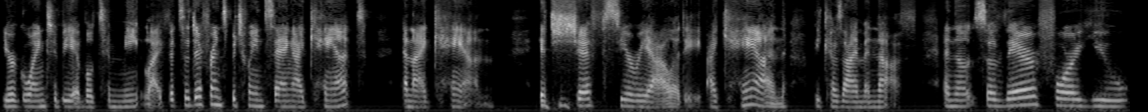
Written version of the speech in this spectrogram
You're going to be able to meet life. It's a difference between saying I can't and I can. It mm-hmm. shifts your reality. I can because I'm enough. And so, therefore, you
